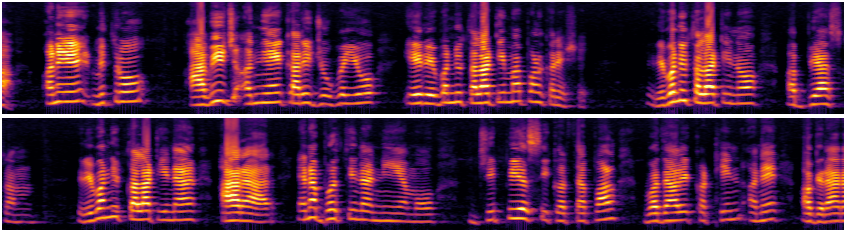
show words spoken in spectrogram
હા, અને મિત્રો, આવી જ અન્યાયકારી જોગવાઈઓ એ રેવન્યુ તલાટીમાં પણ કરે છે. રેવન્યુ તલાટીનો અભ્યાસક્રમ રેવન્યુ તલાટીના આરઆર એના ભરતીના નિયમો જીપીએસસી કરતાં પણ વધારે કઠિન અને અઘરા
